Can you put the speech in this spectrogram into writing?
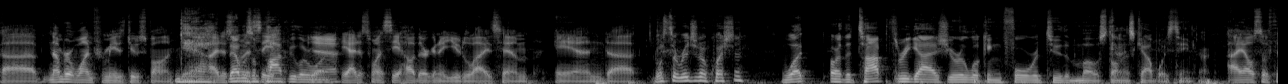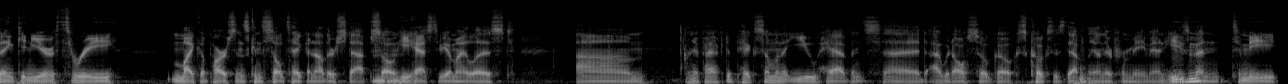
Uh, number one for me is Deuce Vaughn. Yeah, I just that wanna was a see- popular one. Yeah. Yeah, I just want to see how they're going to utilize him. And uh, What's the original question? What are the top three guys you're looking forward to the most on this Cowboys team? I also think in year three, Micah Parsons can still take another step, so Mhm. he has to be on my list. Um, and if I have to pick someone that you haven't said, I would also go because Cooks is definitely on there for me, man. He's Mhm. been to me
